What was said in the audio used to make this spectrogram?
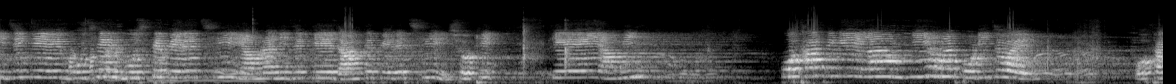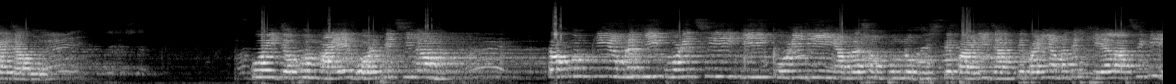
নিজেকে বুঝে বুঝতে পেরেছি? আমরা নিজেকে জানতে পেরেছি? সঠিক কে আমি? কোথা থেকে এলাম? কি আমার পরিচয়? কোথায় যাব? কই যখন মায়ের গর্ভে ছিলাম, তখন কি আমরা কি করেছি? কি করিনি? আমরা সম্পূর্ণ বুঝতে পারি, জানতে পারি? আমাদের খেয়াল আছে কি?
